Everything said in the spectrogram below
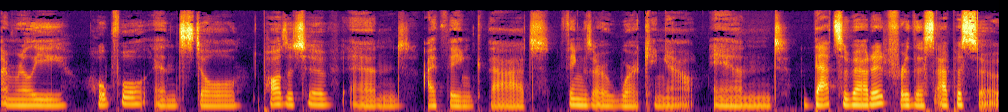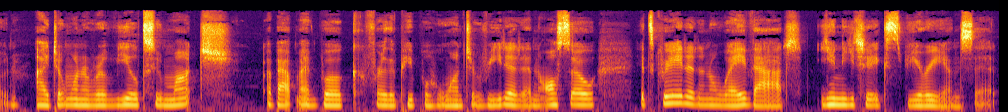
I'm really hopeful and still positive, and I think that things are working out. And that's about it for this episode. I don't want to reveal too much about my book for the people who want to read it. And also, it's created in a way that you need to experience it.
